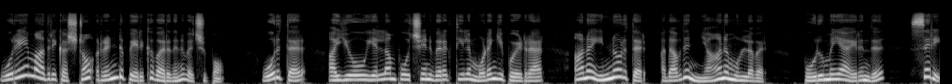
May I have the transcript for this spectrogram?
ஒரே மாதிரி கஷ்டம் ரெண்டு பேருக்கு வருதுன்னு வச்சுப்போம். ஒருத்தர் ஐயோ எல்லாம் போச்சேன்னு விரக்தியில முடங்கி போயிடுறார். ஆனா இன்னொருத்தர் அதாவது ஞானம் உள்ளவர் பொறுமையா இருந்து சரி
